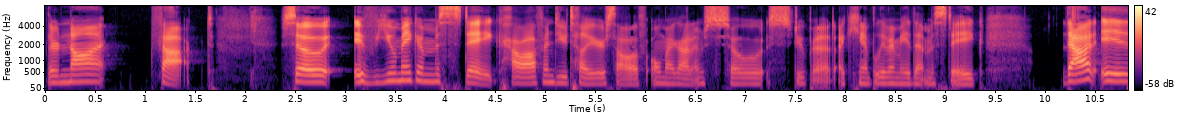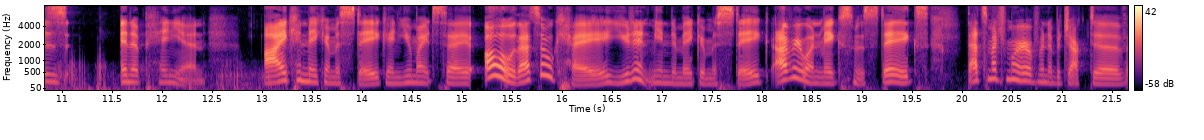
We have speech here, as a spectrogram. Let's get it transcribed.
They're not fact. So if you make a mistake, how often do you tell yourself, oh my God, I'm so stupid. I can't believe I made that mistake? That is an opinion. I can make a mistake, and you might say, oh, that's okay. You didn't mean to make a mistake. Everyone makes mistakes. That's much more of an objective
